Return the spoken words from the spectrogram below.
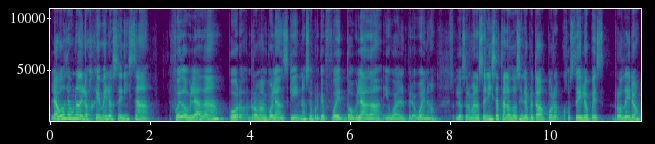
La voz de uno de los gemelos Ceniza fue doblada por Roman Polanski. No sé por qué fue doblada, igual, pero bueno. Los hermanos Ceniza están los dos interpretados por José López Rodero.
